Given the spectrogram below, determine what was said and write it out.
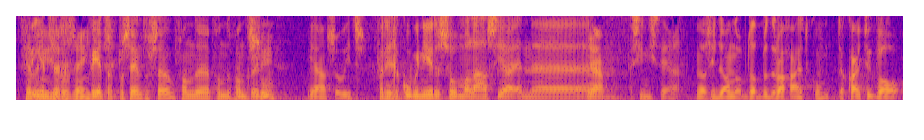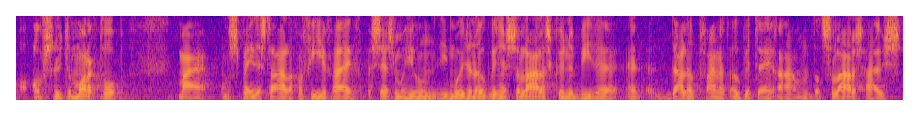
Ze hebben niet zoveel 40, centjes. 40 procent of zo van de, van de, van de som. Ja, zoiets. Van die gecombineerde som Malasia en eh Ja. Sinisterra. En als hij dan op dat bedrag uitkomt, dan kan je natuurlijk wel absoluut de markt op. Maar om spelers te halen van 4, 5, 6 miljoen, die moet je dan ook weer een salaris kunnen bieden. En daar loopt Feyenoord ook weer tegenaan. Dat salarishuis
